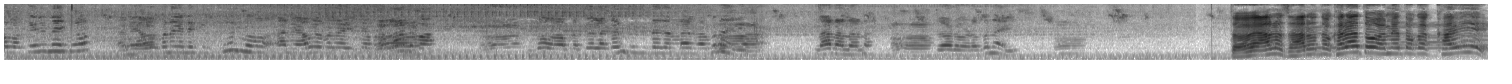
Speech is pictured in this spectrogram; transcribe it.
હવે કરી નાખ્યો અને હવે બનાવી નાખ્યું ફૂલનો અને હવે બનાવી છે આપણે લાડવા. જો આપણે પેલા ગણપતિ દાદા લાડવા બનાવી નાના નાના જડવાળા બનાવી. તો હવે હાલો ઝારો તો ખરા તો અમે તો કંઈક ખાવી.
